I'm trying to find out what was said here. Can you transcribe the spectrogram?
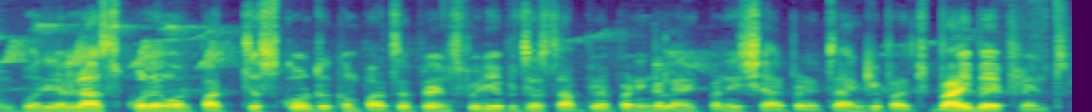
ஒவ்வொரு எல்லா ஸ்கூலையும் ஒரு பத்து ஸ்கூல் இருக்கும். பத்து ஃப்ரெண்ட்ஸ் வீடியோ பிடிச்சா சப்ஸ்கிரைப் பண்ணுங்கள் லைக் பண்ணி ஷேர் பண்ணி. தேங்க்யூ பாச்சு பை பை ஃப்ரெண்ட்ஸ்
